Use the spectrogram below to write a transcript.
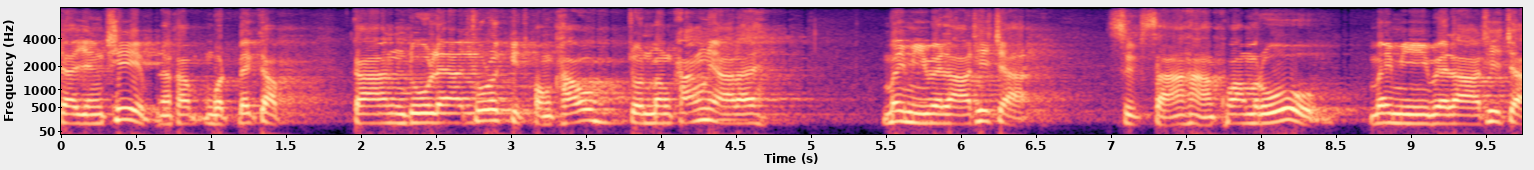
จัยยังชีพนะครับ หมดไปกับการดูแลธุรกิจของเขาจนบางครั้งเนี่ยอะไร ไม่มีเวลาที่จะศึกษาหาความรู้ ไม่มีเวลาที่จะ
